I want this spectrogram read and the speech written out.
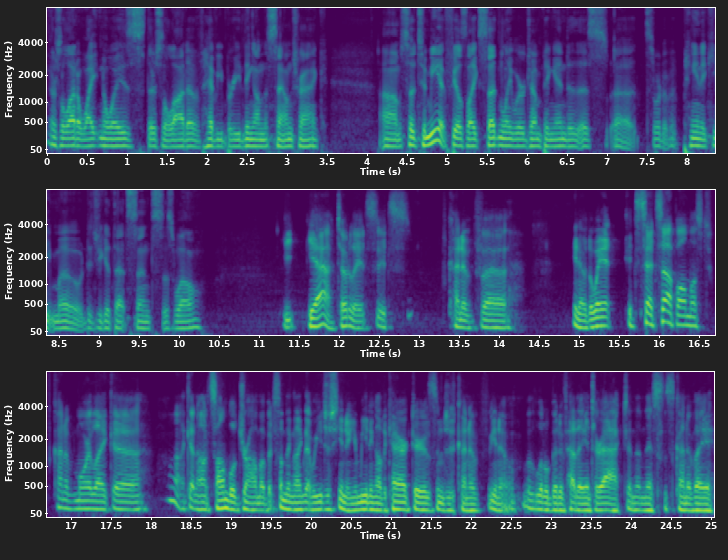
There's a lot of white noise. There's a lot of heavy breathing on the soundtrack. Um, so to me, it feels like suddenly we're jumping into this uh, sort of a panicky mode. Did you get that sense as well? Yeah, totally. It's it's kind of uh, you know the way it it sets up almost kind of more like a like an ensemble drama, but something like that where you just you know you're meeting all the characters and just kind of you know a little bit of how they interact, and then this is kind of a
